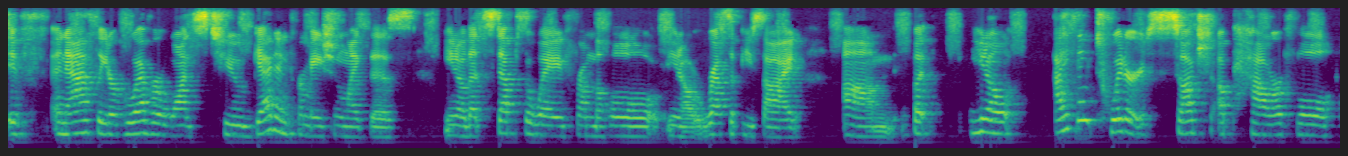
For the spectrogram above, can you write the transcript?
if an athlete or whoever wants to get information like this, you know, that steps away from the whole, you know, recipe side. Um, but, you know, I think Twitter is such a powerful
